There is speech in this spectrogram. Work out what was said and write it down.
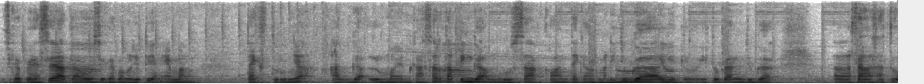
sikat WC atau sikat pembersih itu yang emang teksturnya agak lumayan kasar tapi nggak merusak lantai kamar mandi juga oke, gitu. itu kan juga eh, salah satu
